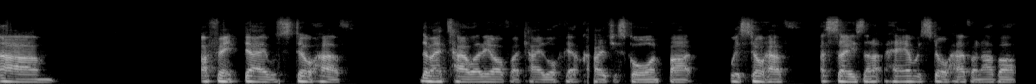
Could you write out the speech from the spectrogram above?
um, I think they will still have the mentality of, okay, look, our coach is gone, but we still have a season at hand. We still have another,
